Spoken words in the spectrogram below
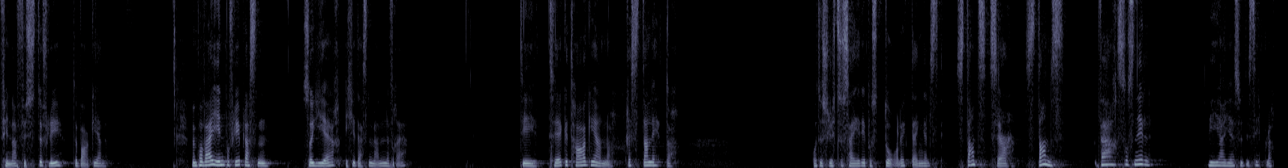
finne første fly tilbake igjen. Men på vei inn på flyplassen så gir ikke disse mennene fred. De tar tak i han og rister han litt. Og, og til slutt så sier de på dårlig engelsk Stans, sir. Stans. Vær så snill. Vi er Jesu disipler.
